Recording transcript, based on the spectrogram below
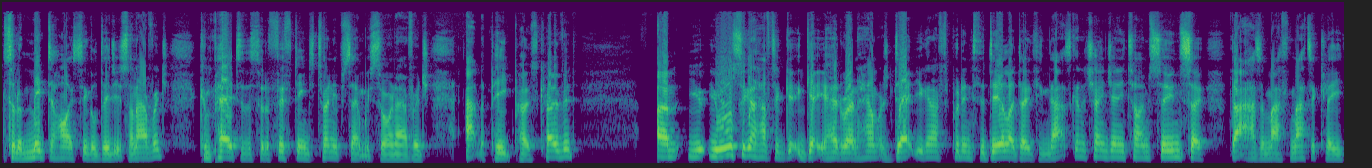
sort of mid to high single digits on average, compared to the sort of 15 to 20% we saw on average at the peak post COVID. Um, you, are also going to have to get, get, your head around how much debt you're going to have to put into the deal. I don't think that's going to change anytime soon. So that has a mathematically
